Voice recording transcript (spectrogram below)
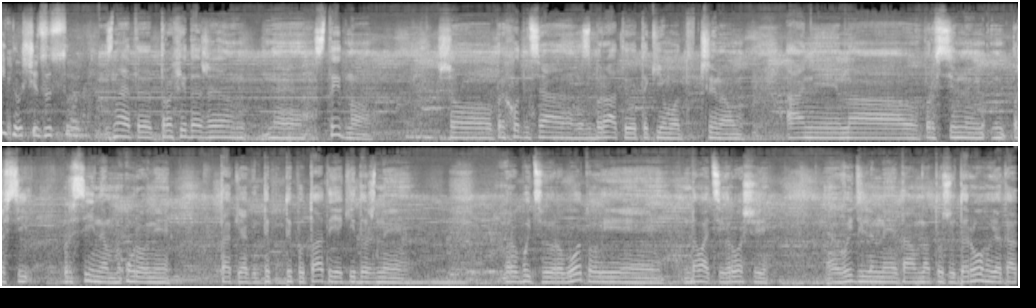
і наші ЗСУ. Знаєте, трохи навіть стидно, що приходиться збирати от таким от чином, а не на професійному, професі- професійному уровні, так як депутати, які повинні робити свою роботу і давати ці гроші е, виділені там на ту ж дорогу, яка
